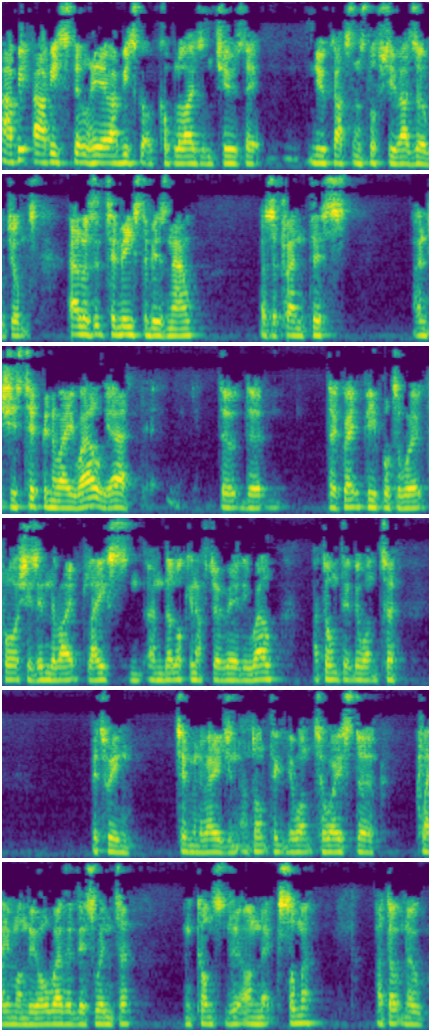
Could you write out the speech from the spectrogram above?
Abbie, Abbie's still here. Abbie's got a couple of eyes on Tuesday Newcastle and stuff. She has over jumps. Ella's at Tim Easterby's now as apprentice, and she's tipping away well. Yeah, the the they're great people to work for. She's in the right place, and, and, they're looking after her really well. I don't think they want to, between Tim and her agent, I don't think they want to waste a claim on the all weather this winter and concentrate on next summer. I don't know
